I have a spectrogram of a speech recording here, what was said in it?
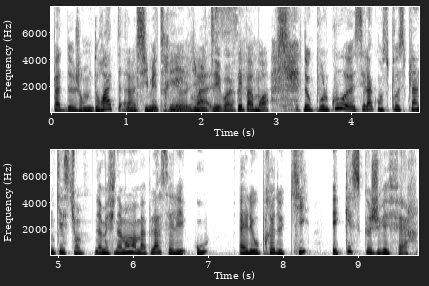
pas de jambe droite, une symétrie, euh, limitée, voilà. C'est pas moi. Donc pour le coup, euh, c'est là qu'on se pose plein de questions. Mais finalement, ma place, elle est où? Elle est auprès de qui? Et qu'est-ce que je vais faire?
